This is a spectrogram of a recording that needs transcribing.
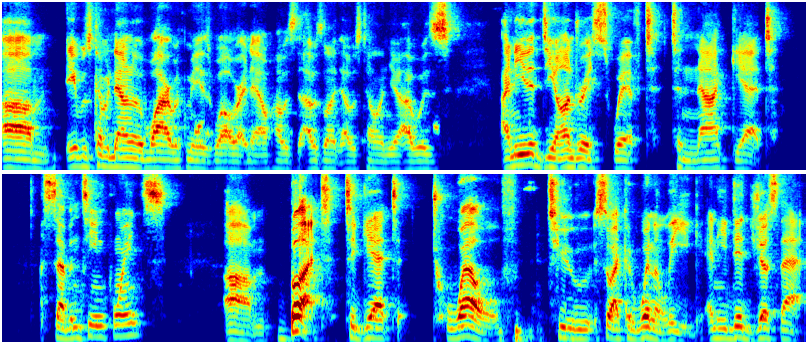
um, it was coming down to the wire with me as well right now. I was, I was, I was telling you, I was, I needed D'Andre Swift to not get 17 points, um, but to get 12 to so I could win a league, and he did just that.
